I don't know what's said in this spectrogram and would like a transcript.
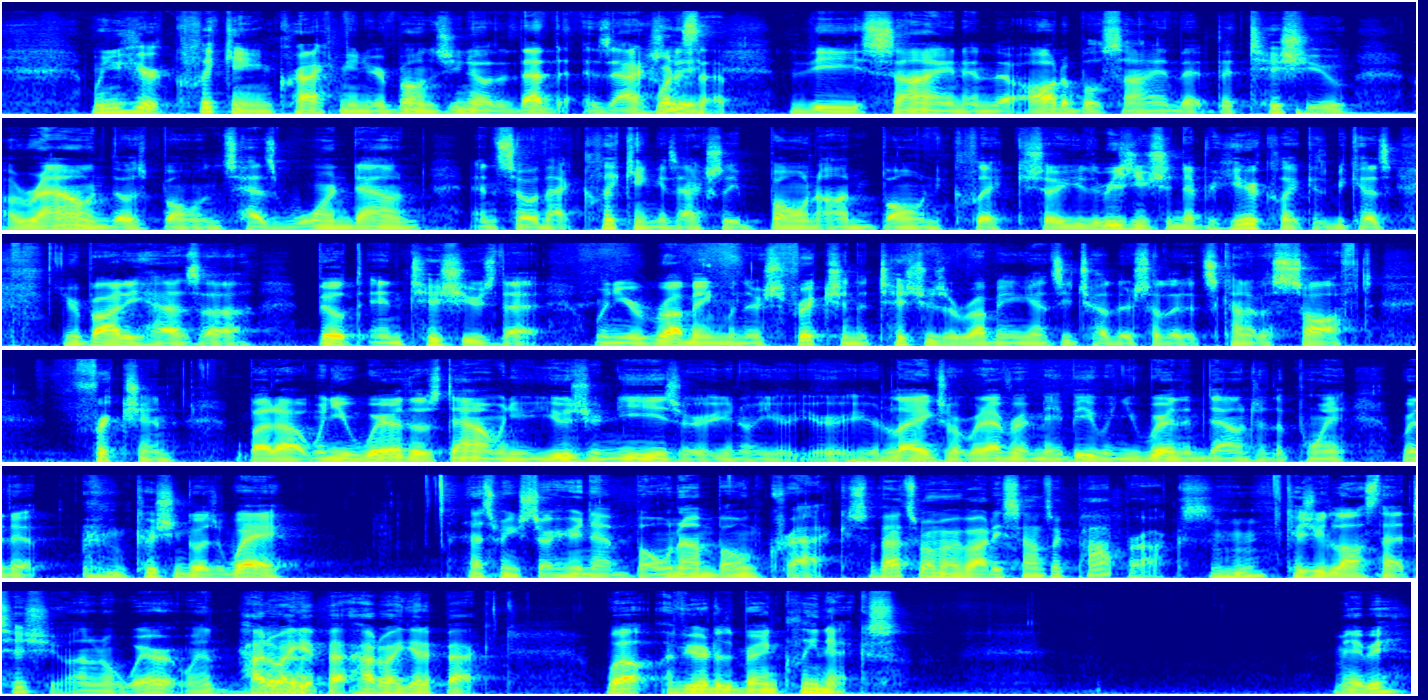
when you hear clicking and cracking in your bones, you know that that is actually is that? the sign and the audible sign that the tissue around those bones has worn down, and so that clicking is actually bone on bone click. So you, the reason you should never hear click is because your body has uh, built-in tissues that when you're rubbing, when there's friction, the tissues are rubbing against each other, so that it's kind of a soft friction. But uh, when you wear those down, when you use your knees or you know your, your your legs or whatever it may be, when you wear them down to the point where the cushion goes away, that's when you start hearing that bone on bone crack. So that's why my body sounds like pop rocks. Because you lost that tissue. I don't know where it went. How do I uh, get back? How do I get it back? Well, have you heard of the brand Kleenex? Maybe.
